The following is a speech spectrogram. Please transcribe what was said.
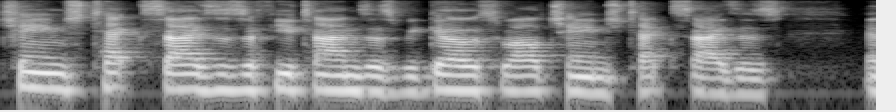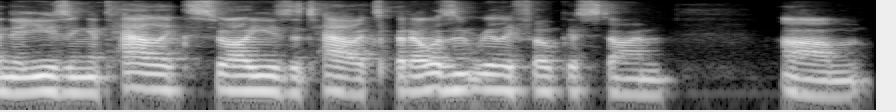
change text sizes a few times as we go, so I'll change text sizes. And they're using italics, so I'll use italics. But I wasn't really focused on, um,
